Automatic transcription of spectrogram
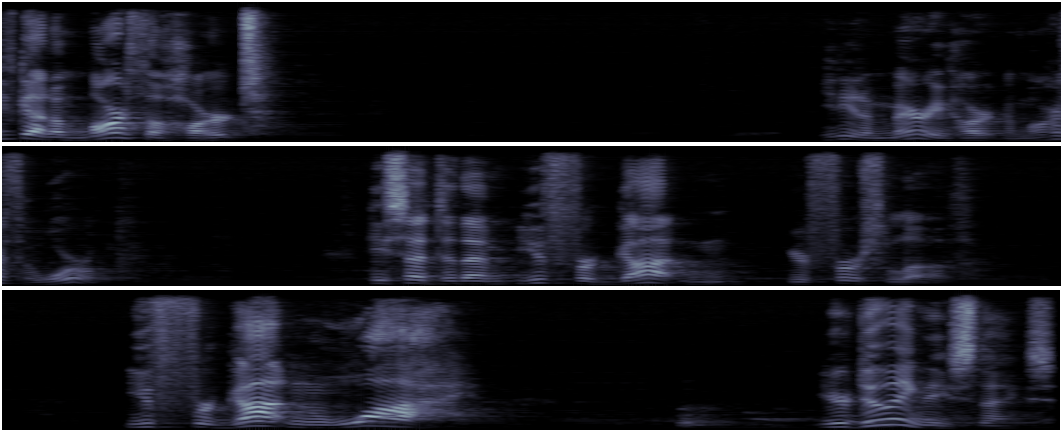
you've got a Martha heart. You need a Mary heart in a Martha world. He said to them, You've forgotten your first love. You've forgotten why you're doing these things.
